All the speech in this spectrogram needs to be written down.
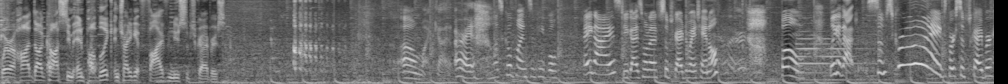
Wear a hot dog costume in public and try to get five new subscribers. Oh my god. All right, let's go find some people. Hey guys, do you guys want to subscribe to my channel? Boom. Look at that. Subscribe. First subscriber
